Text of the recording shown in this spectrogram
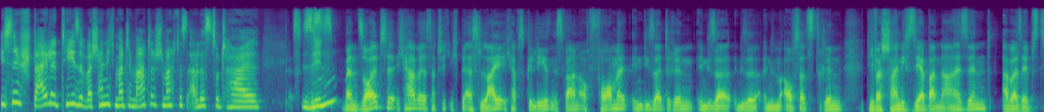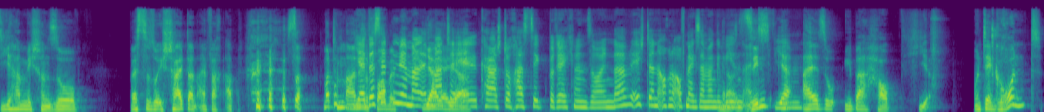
ist eine steile These. Wahrscheinlich mathematisch macht das alles total Sinn. Es, man sollte, ich habe es natürlich, ich bin als Laie, ich habe es gelesen, es waren auch Formeln in dieser drin, in dieser, in dieser, in diesem Aufsatz drin, die wahrscheinlich sehr banal sind, aber selbst die haben mich schon so, weißt du, so, ich schalte dann einfach ab. so, mathematische Ja, das Formel. hätten wir mal in Ja, ja, Mathe ja. LK Stochastik berechnen sollen. Da wäre ich dann auch aufmerksamer gewesen. Genau. als, Sind wir ähm, also überhaupt hier? Und der Grund,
